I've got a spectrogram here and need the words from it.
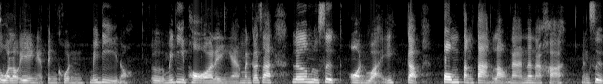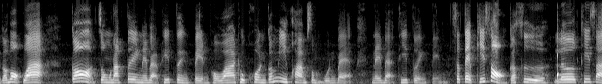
ตัวเราเองเนี่ยเป็นคนไม่ดีเนาะเออไม่ดีพออะไรอย่างเงี้ยมันก็จะเริ่มรู้สึกอ่อนไหวกับปมต่างๆเหล่านั้นน่ะนะคะ หนังสือก็บอกว่า ก็จงรักตัวเองในแบบที่ตัวเองเป็น เพราะว่าทุกคนก็มีความสมบูรณ์แบบในแบบที่ตัวเองเป็น สเต็ปที่ 2 ก็คือ เลิกที่จะ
